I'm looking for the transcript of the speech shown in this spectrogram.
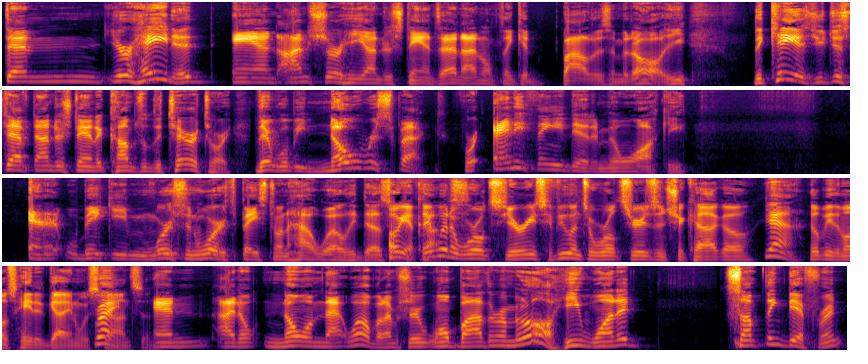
then you're hated, and I'm sure he understands that. I don't think it bothers him at all. He, the key is you just have to understand it comes with the territory. There will be no respect for anything he did in Milwaukee, and it will make even worse and worse based on how well he does. Oh yeah, the if they win a World Series, if he wins a World Series in Chicago, Yeah. he'll be the most hated guy in right? Wisconsin. And I don't know him that well, but I'm sure it won't bother him at all. He wanted something different,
